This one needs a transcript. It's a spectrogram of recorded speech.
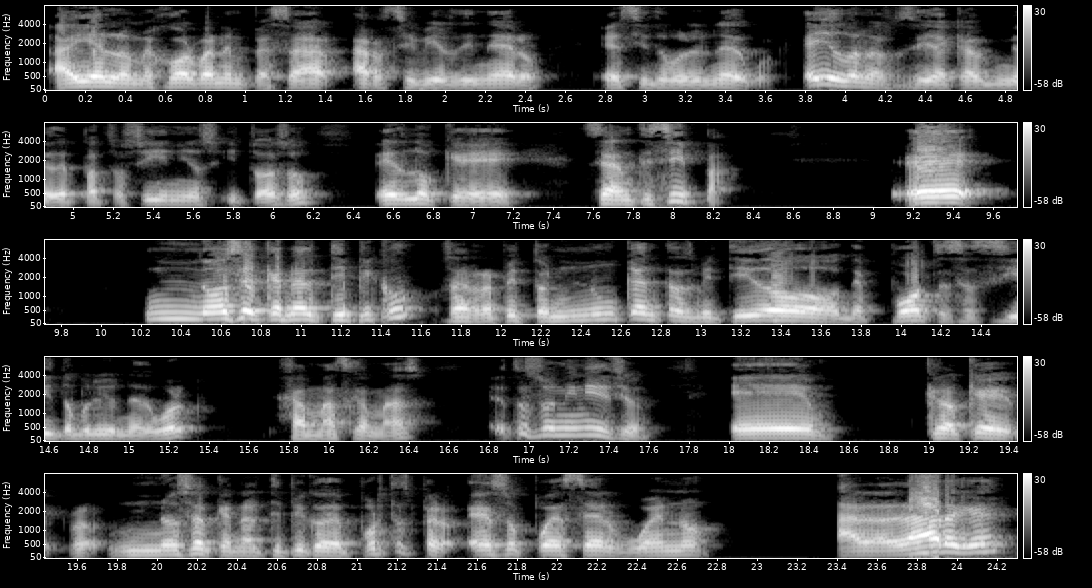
ahí a lo mejor van a empezar a recibir dinero el CW Network. Ellos van a recibir a cambio de patrocinios y todo eso, es lo que se anticipa. Eh, no es el canal típico, o sea, repito, nunca han transmitido deportes a CW Network, jamás, jamás. Esto es un inicio. Eh, creo que no es el canal típico de deportes, pero eso puede ser bueno a la larga,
